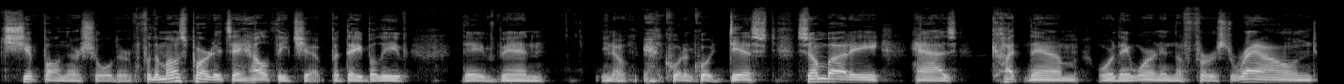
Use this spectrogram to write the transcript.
chip on their shoulder. For the most part, it's a healthy chip, but they believe they've been, you know, quote unquote, dissed. Somebody has cut them or they weren't in the first round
